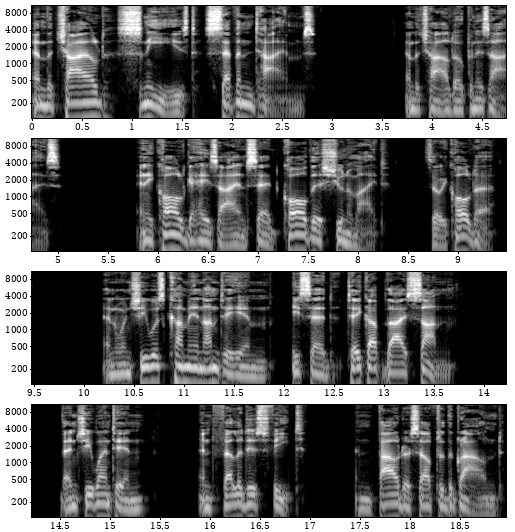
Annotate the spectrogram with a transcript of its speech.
and the child sneezed seven times. And the child opened his eyes. And he called Gehazi, and said, Call this Shunammite. So he called her. And when she was come in unto him, he said, Take up thy son. Then she went in, and fell at his feet, and bowed herself to the ground,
